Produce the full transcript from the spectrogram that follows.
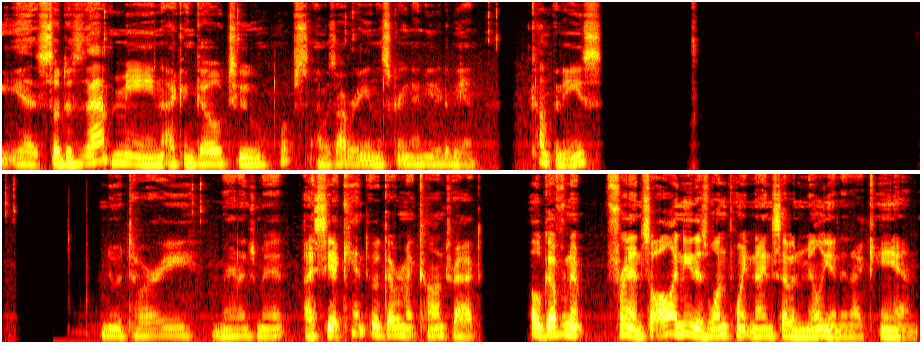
He is. So does that mean I can go to, whoops, I was already in the screen I needed to be in. Companies. New Atari, management. I see I can't do a government contract. Oh, government friend. So all I need is 1.97 million and I can.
